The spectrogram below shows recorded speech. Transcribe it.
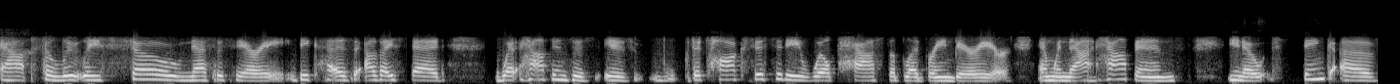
Absolutely so necessary because as I said, what happens is, is the toxicity will pass the blood brain barrier. And when that mm-hmm. happens, you know, think of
